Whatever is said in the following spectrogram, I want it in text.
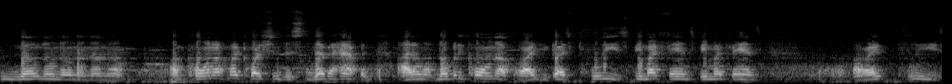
No, no, no, no, no, no. I'm calling up my question. This never happened. I don't want nobody calling up. All right, you guys, please be my fans. Be my fans. All right, please.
